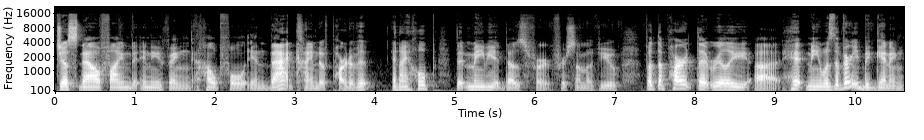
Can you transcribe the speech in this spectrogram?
just now find anything helpful in that kind of part of it, and I hope that maybe it does for, for some of you. But the part that really uh, hit me was the very beginning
